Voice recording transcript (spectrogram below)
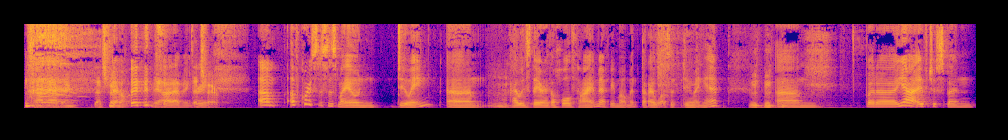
It's not happening. That's fair. no, it's yeah, not happening that's. Fair. Um, of course, this is my own doing. Um, mm. I was there the whole time, every moment that I wasn't doing it. um, but uh, yeah, I've just been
